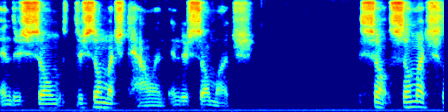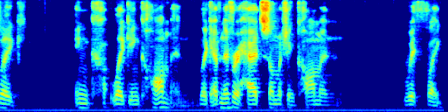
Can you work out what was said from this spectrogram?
And there's so there's so much talent and there's so much so so much like in co- like in common. Like i've never had so much in common with like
